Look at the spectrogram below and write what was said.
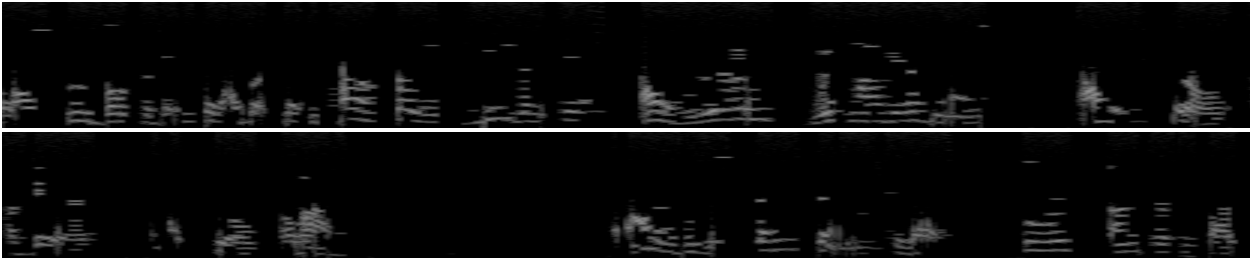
said, I screwed both of them. He said, I look, let me tell him so you understand. I have literally, with my bare hands, I have killed a bear and I killed a lion. And I want to do the same thing to that foolish, uncircumcised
